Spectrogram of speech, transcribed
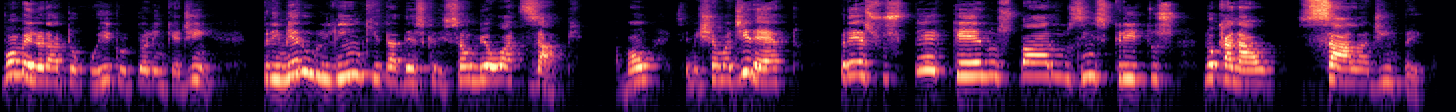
Vão melhorar teu currículo, teu LinkedIn? Primeiro link da descrição, meu WhatsApp, tá bom? Você me chama direto. Preços pequenos para os inscritos no canal Sala de Emprego.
